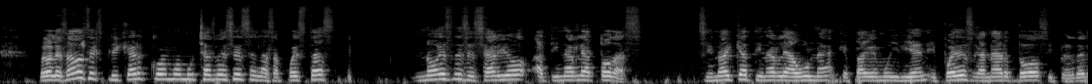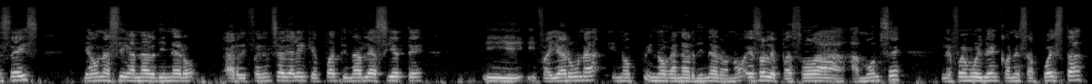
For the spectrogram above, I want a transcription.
Pero les vamos a explicar cómo muchas veces en las apuestas no es necesario atinarle a todas, sino hay que atinarle a una que pague muy bien y puedes ganar dos y perder seis y aún así ganar dinero, a diferencia de alguien que puede atinarle a siete y, fallar una y no, y no ganar dinero, ¿no? Eso le pasó a, a Monse, le fue muy bien con esa apuesta.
